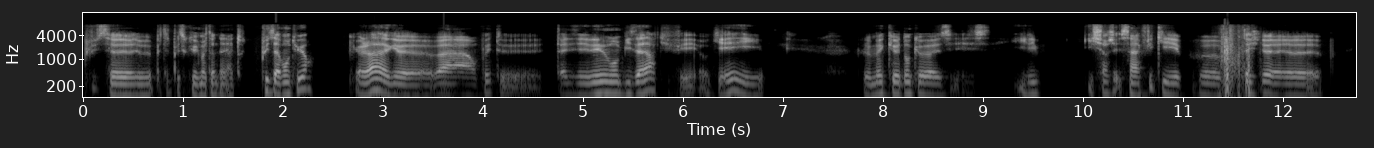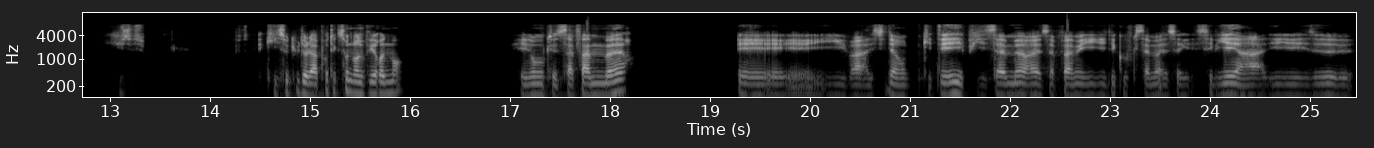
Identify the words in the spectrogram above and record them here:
plus, euh, peut-être parce que je m'attendais à un truc plus d'aventure. Que là, bah, en fait, euh, t'as des éléments bizarres, tu fais, ok, le mec, euh, donc, euh, il est, il cherche, c'est un flic qui est, protège, qui, qui s'occupe de la protection de l'environnement. Et donc, sa femme meurt, et il va décider d'enquêter, et puis sa meurt, sa femme, il découvre que ça c'est lié à des, euh,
